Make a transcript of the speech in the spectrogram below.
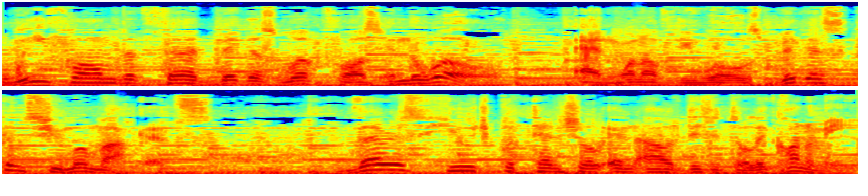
we form the third biggest workforce in the world and one of the world's biggest consumer markets. There is huge potential in our digital economy.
